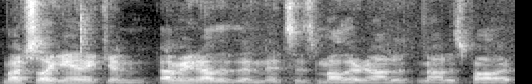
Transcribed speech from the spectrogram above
much like Anakin. I mean, other than it's his mother, not not his father,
